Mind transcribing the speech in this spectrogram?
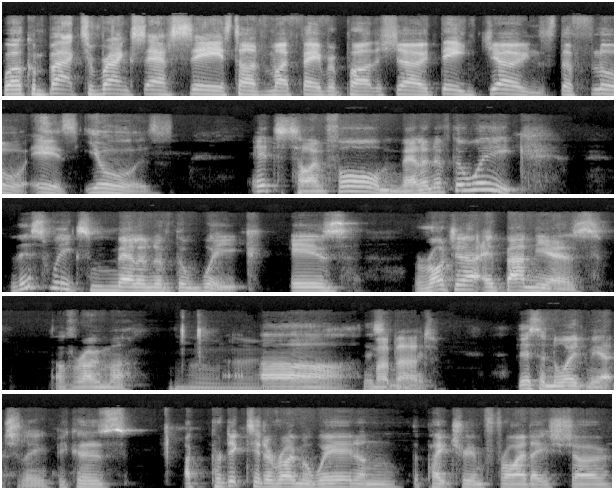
Welcome back to Ranks FC. It's time for my favorite part of the show. Dean Jones, the floor is yours. It's time for Melon of the Week. This week's Melon of the Week is Roger Ibanez of Roma. Oh, no. Ah, this My annoyed- bad. This annoyed me actually because I predicted a Roma win on the Patreon Friday show.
